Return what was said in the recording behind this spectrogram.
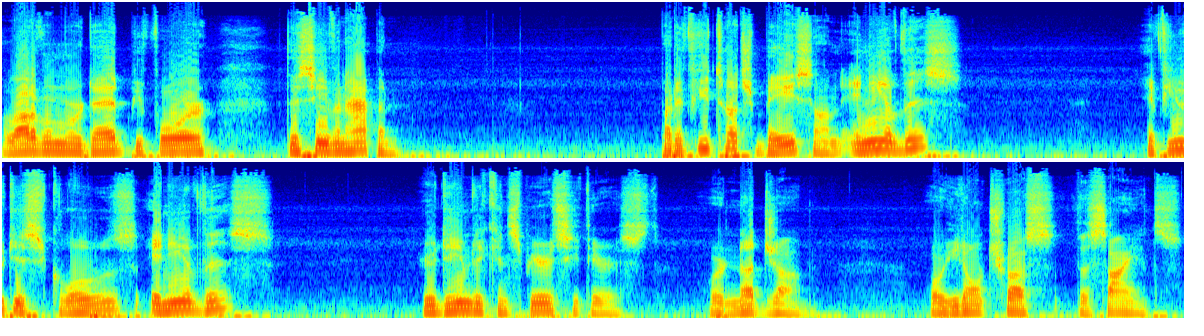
A lot of them were dead before this even happened. But if you touch base on any of this, if you disclose any of this, you're deemed a conspiracy theorist or nut job, or you don't trust the science.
